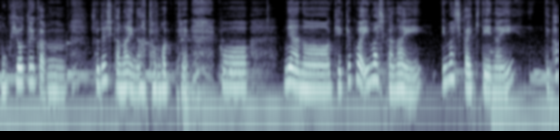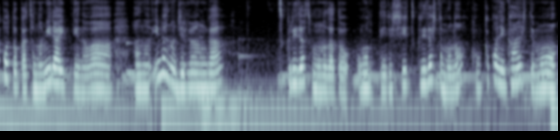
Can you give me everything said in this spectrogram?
目標というか、うん、それしかないなと思って。こうねあの結局は今しかない。今しか生きていない。で過去とかその未来っていうのはあの今の自分が作り出すものだと思っているし作り出したものこう過去に関しても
